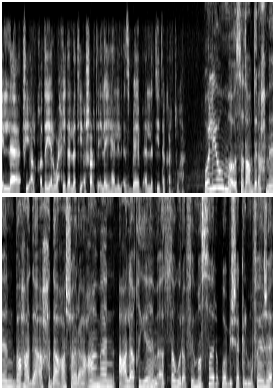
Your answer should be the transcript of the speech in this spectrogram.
إلا في القضية الوحيدة التي أشرت إليها للأسف. الأسباب التي ذكرتها. واليوم أستاذ عبد الرحمن بعد 11 عاما على قيام الثورة في مصر وبشكل مفاجئ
